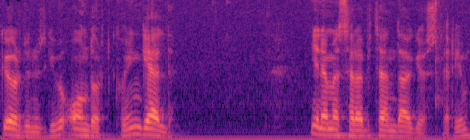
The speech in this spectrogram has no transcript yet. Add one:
Gördüğünüz gibi 14 coin geldi. Yine mesela bir tane daha göstereyim.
